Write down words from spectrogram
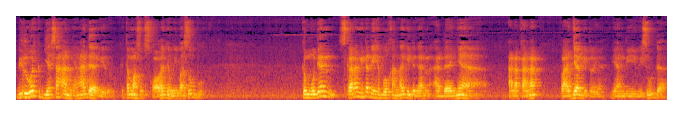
Di luar kebiasaan yang ada gitu. Kita masuk sekolah jam 5 subuh. Kemudian sekarang kita dihebohkan lagi dengan adanya anak-anak pelajar gitu ya yang di wisuda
